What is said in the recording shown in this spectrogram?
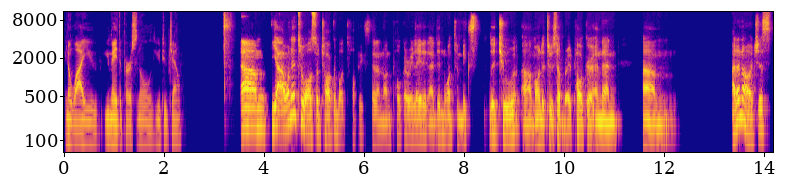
you know, why you you made the personal YouTube channel? Um, yeah, I wanted to also talk about topics that are non-poker related. I didn't want to mix the two. Um, I wanted to separate poker and then, um, I don't know, just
